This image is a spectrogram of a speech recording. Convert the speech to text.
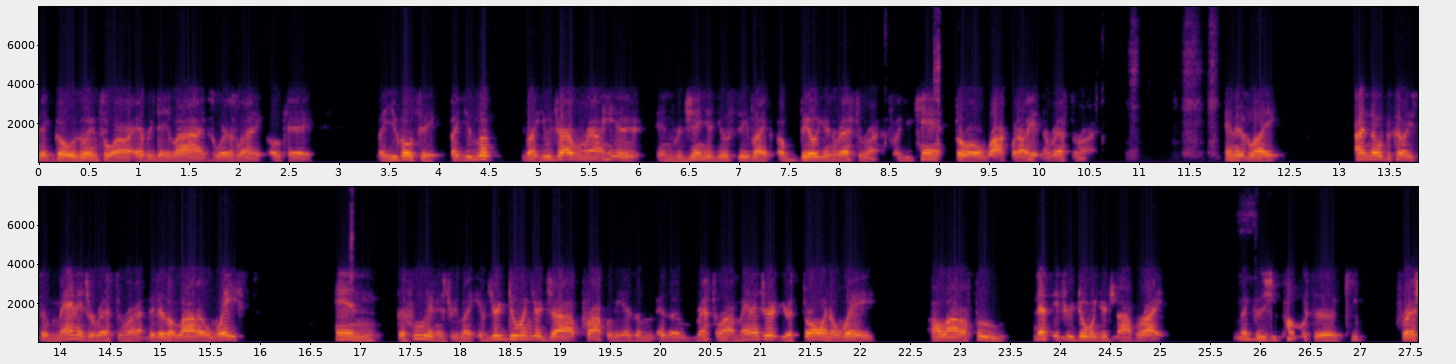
that goes into our everyday lives where it's like, okay, like you go to like you look like you drive around here in Virginia, you'll see like a billion restaurants. Like you can't throw a rock without hitting a restaurant. And it's like I know because I used to manage a restaurant that there's a lot of waste in the food industry. Like if you're doing your job properly as a as a restaurant manager, you're throwing away a lot of food. that's if you're doing your job right. Like mm. because you're supposed to keep fresh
